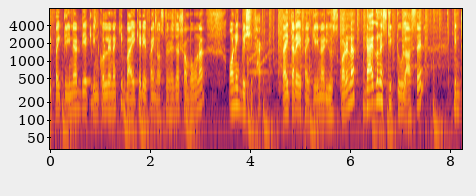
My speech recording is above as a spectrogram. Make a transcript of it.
এফআই ক্লিনার দিয়ে ক্লিন করলে নাকি বাইকের এফআই নষ্ট হয়ে যাওয়ার সম্ভাবনা অনেক বেশি থাকে। তাই তারা এফআই ক্লিনার ইউজ করে না। ডায়াগনস্টিক টুল আছে, কিন্তু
